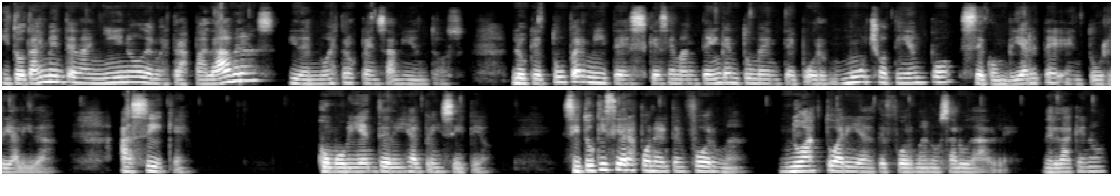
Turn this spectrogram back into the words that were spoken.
y totalmente dañino de nuestras palabras y de nuestros pensamientos. Lo que tú permites que se mantenga en tu mente por mucho tiempo se convierte en tu realidad. Así que, como bien te dije al principio, si tú quisieras ponerte en forma, no actuarías de forma no saludable, ¿verdad que no?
